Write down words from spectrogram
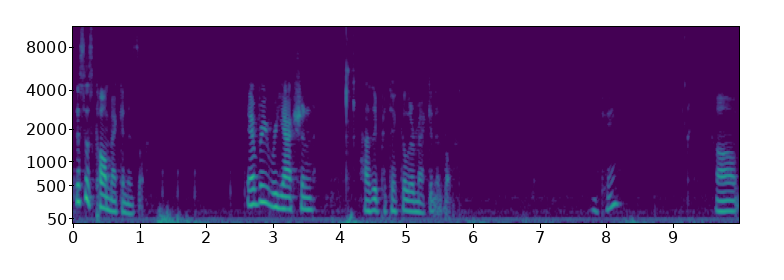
This is called mechanism. Every reaction has a particular mechanism. Okay. Um,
